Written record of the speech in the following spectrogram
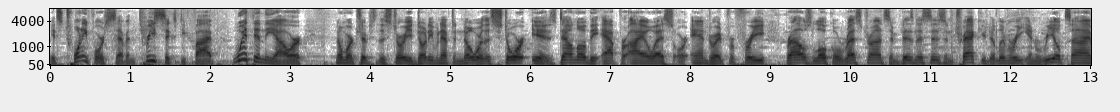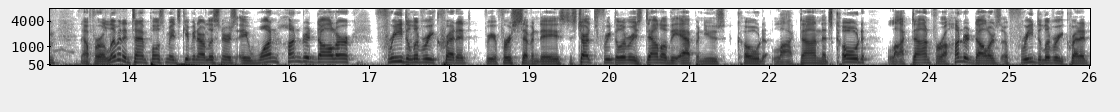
It's 24/7, 365 within the hour. No more trips to the store. You don't even have to know where the store is. Download the app for iOS or Android for free. Browse local restaurants and businesses and track your delivery in real time. Now, for a limited time, Postmates giving our listeners a $100 free delivery credit for your first seven days. To start the free deliveries, download the app and use code Locked On. That's code Locked On for $100 of free delivery credit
